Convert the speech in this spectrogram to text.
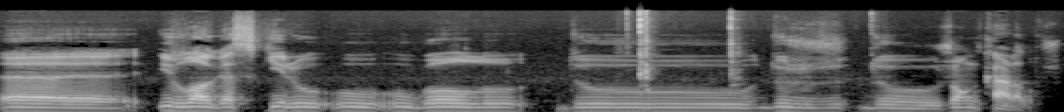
uh, e logo a seguir o, o, o golo do, do, do, João Carlos.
